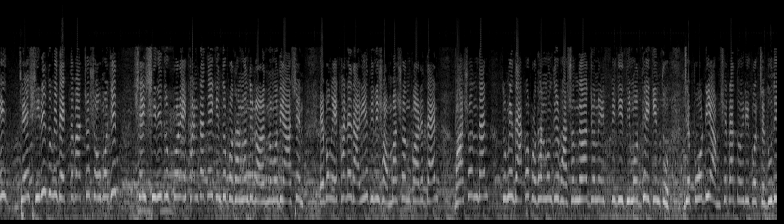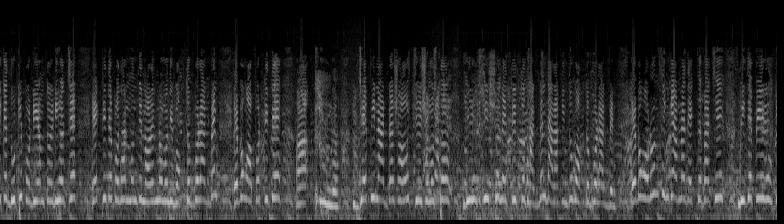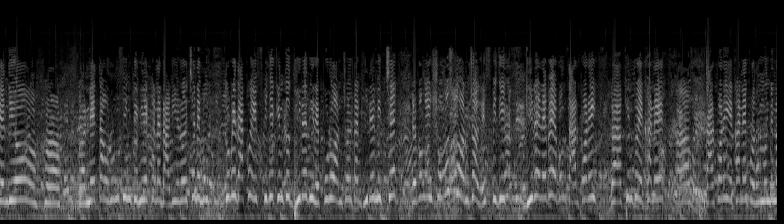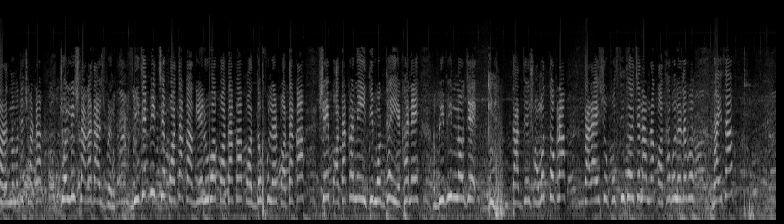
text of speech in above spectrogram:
এই যে সিঁড়ি তুমি দেখতে পাচ্ছ, সৌমজিৎ সেই সিঁড়ির উপরে এখানটাতেই কিন্তু প্রধানমন্ত্রী নরেন্দ্র মোদী আসেন এবং এখানে দাঁড়িয়ে তিনি সম্ভাষণ করে দেন, ভাষণ দেন। তুমি দেখো প্রধানমন্ত্রীর ভাষণ দেওয়ার জন্য এসপিজি ইতিমধ্যেই কিন্তু যে পোডিয়াম সেটা তৈরি করছে। দুদিকে দুটি পোডিয়াম তৈরি হচ্ছে। একটিতে প্রধানমন্ত্রী নরেন্দ্র মোদী বক্তব্য রাখবেন এবং অপরটিতে জেপি নাড্ডা সহ যে সমস্ত শীর্ষ নেতৃত্ব থাকবেন, তারা কিন্তু বক্তব্য রাখবেন। এবং অরুণ সিংকে আমরা দেখতে পাচ্ছি। বিজেপির কেন্দ্রীয় নেতা অরুণ সিং তিনি এখানে দাঁড়িয়ে রয়েছেন এবং তুমি দেখো এসপিজি কিন্তু ধীরে ধীরে পুরো অঞ্চলটা ঘিরে নিচ্ছে এবং এই সমস্ত অঞ্চল এসপিজি ঘিরে নেবে এবং তারপরেই কিন্তু এখানে তারপরেই এখানে প্রধানমন্ত্রী নরেন্দ্র মোদী ছটা চল্লিশ নাগাদ আসবেন। বিজেপির যে পতাকা, গেরুয়া পতাকা, পদ্ম ফুলের পতাকা, সেই পতাকা নিয়ে ইতিমধ্যেই এখানে বিভিন্ন যে, তার যে সমর্থকরা, তারা এসে উপস্থিত হয়েছেন। আমরা কথা বলে নেব। ভাই সাহেব?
